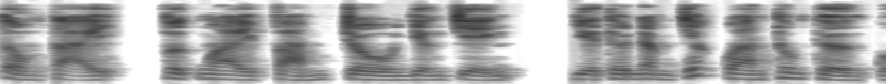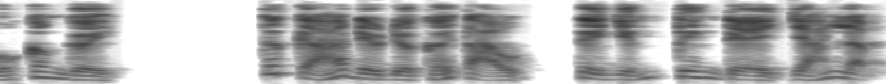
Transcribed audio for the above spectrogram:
tồn tại vượt ngoài phạm trù nhận diện dựa theo năm giác quan thông thường của con người. Tất cả đều được khởi tạo từ những tiên đề giả lập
